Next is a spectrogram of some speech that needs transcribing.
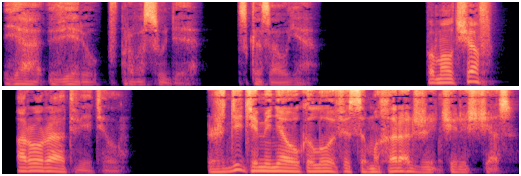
Я верю в правосудие, сказал я. Помолчав, Арора ответил. Ждите меня около офиса Махараджи через час.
